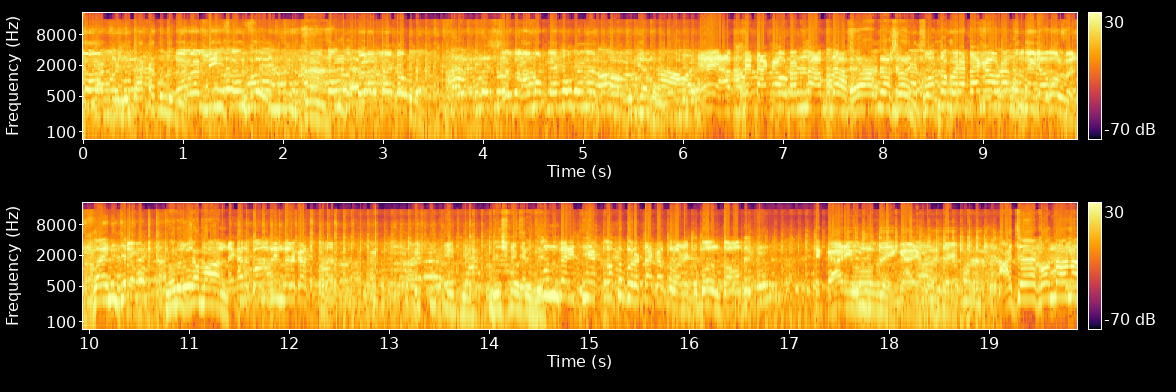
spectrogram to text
না আমি নেই এই আপনি টাকা উঠান না আপনার কত করে টাকা উঠান শুধু এটা বলবেন। নুরুজ্জামান। এখানে কতদিন ধরে কাজ করেন? কোন গাড়ি থেকে কত করে টাকা তোলেন একটু বলুন তো আমাদেরকে? গাড়ি অনুযায়ী গাড়ি অনুযায়ী আচ্ছা এখন তো না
